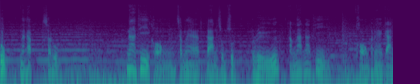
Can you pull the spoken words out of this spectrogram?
รุปนะครับสรุป หน้าที่ของสำนักงานการสูงสุด หรืออำนาจหน้าที่ของพนักงานการ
